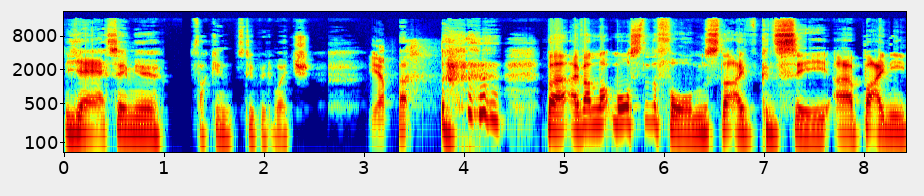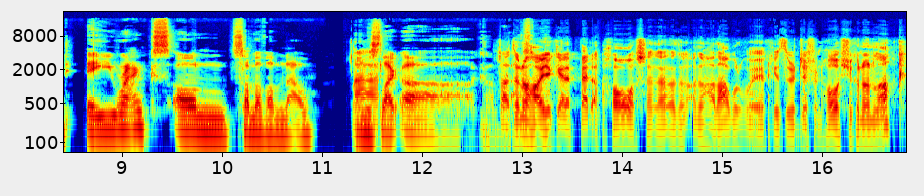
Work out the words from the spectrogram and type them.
Yeah, same you. Fucking stupid witch. Yep. Uh, but I've unlocked most of the forms that I can see, uh, but I need A ranks on some of them now. I'm Ah. just like, oh, I. So I don't know how you get a better horse. I don't, I don't know how that would work. Is there a different horse you can unlock,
